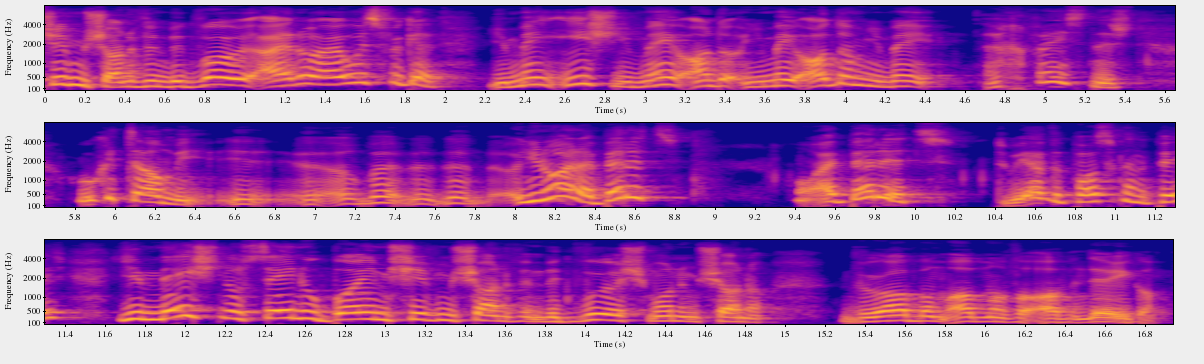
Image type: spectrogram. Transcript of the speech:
Shivim Shanavim Bigvor. I don't. I always forget. You may ish. You may adam. You may adam. You may. Who could tell me? You know what? I bet it. Oh, I bet it. Do we have the pasuk on the page? Yemesh no seinu boim shivim shanavim begvura shmonim shana v'rabam abma v'avin. There you go.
